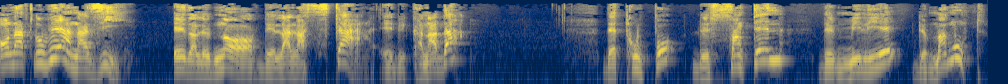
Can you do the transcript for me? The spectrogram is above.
On a trouvé en Asie et dans le nord de l'Alaska et du Canada des troupeaux de centaines de milliers de mammouths.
